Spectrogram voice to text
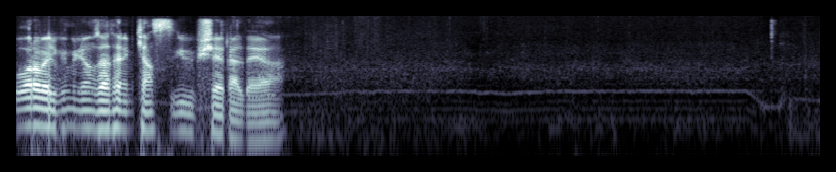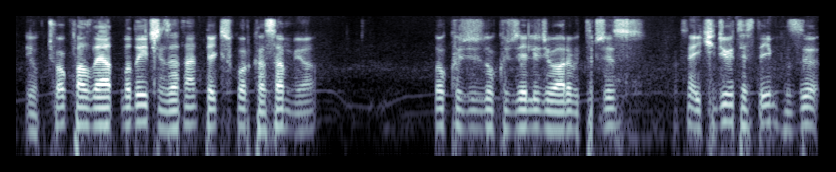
Bu arabayla 1 milyon zaten imkansız gibi bir şey herhalde ya. Yok çok fazla yatmadığı için zaten pek skor kasamıyor. 900-950 civarı bitireceğiz. Baksana ikinci vitesteyim hızı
